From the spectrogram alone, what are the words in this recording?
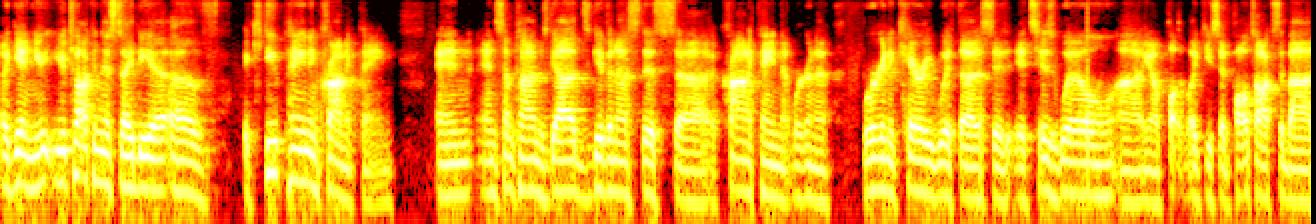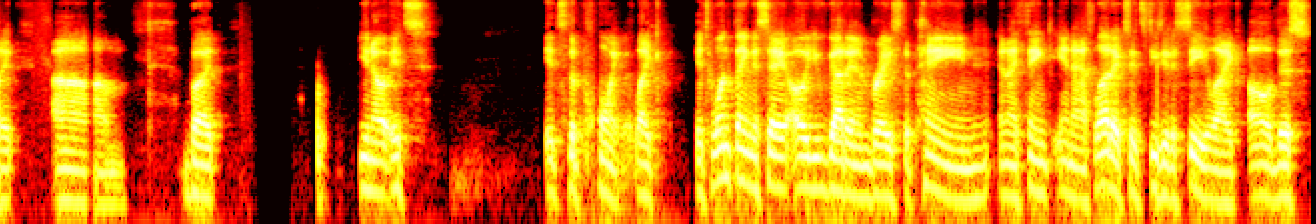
again, you, you're talking this idea of acute pain and chronic pain, and and sometimes God's given us this uh, chronic pain that we're gonna we're gonna carry with us. It, it's His will. Uh, you know, Paul, like you said, Paul talks about it. Um, but you know, it's it's the point. Like it's one thing to say, oh, you've got to embrace the pain. And I think in athletics, it's easy to see like, oh, this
